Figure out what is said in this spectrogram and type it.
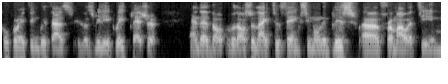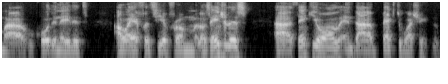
cooperating with us. It was really a great pleasure. And I would also like to thank Simone Bliss uh, from our team uh, who coordinated our efforts here from Los Angeles. Uh, thank you all and back to Washington.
